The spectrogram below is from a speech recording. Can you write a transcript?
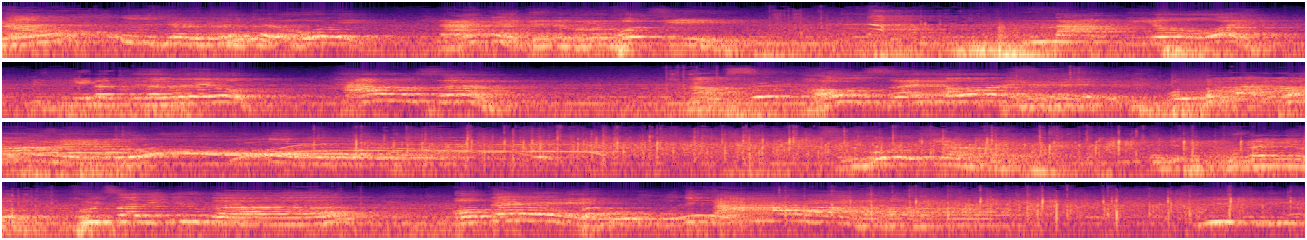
なんじゃねえだろおい何やってんだこのポチなんてよおい生きだってダメだよ House すごいじゃん。おでくさんよこいつはできるか？おておできたいいねいいね。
